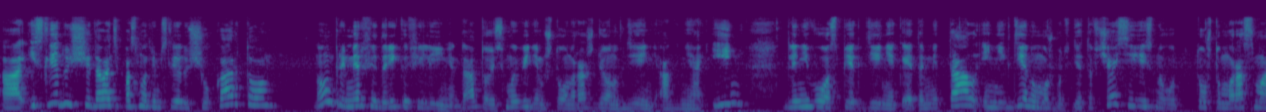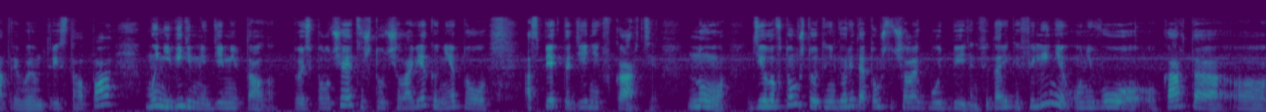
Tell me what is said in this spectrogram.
А, и следующий, давайте посмотрим следующую карту. Ну, например, Федерико Феллини, да, то есть мы видим, что он рожден в день огня инь, для него аспект денег это металл, и нигде, ну, может быть, где-то в часе есть, но вот то, что мы рассматриваем три столпа, мы не видим нигде металла. То есть получается, что у человека нету аспекта денег в карте. Но дело в том, что это не говорит о том, что человек будет беден. Федерико Феллини, у него карта э,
